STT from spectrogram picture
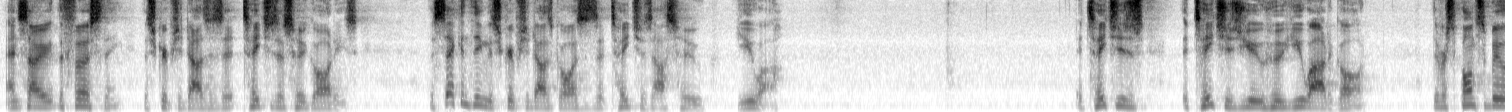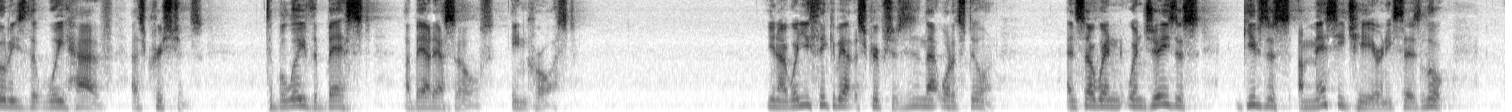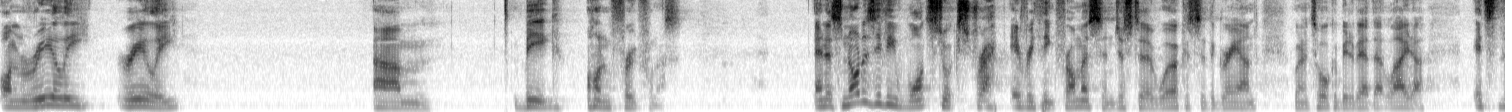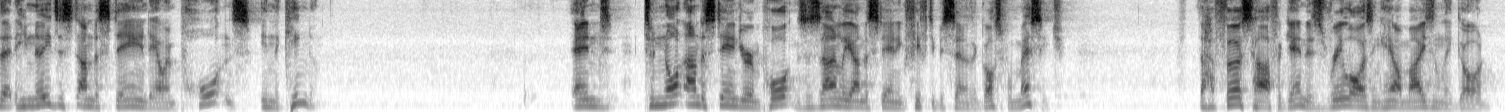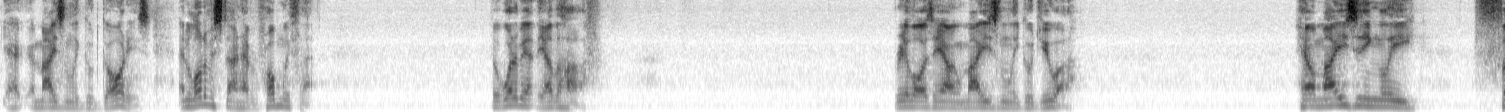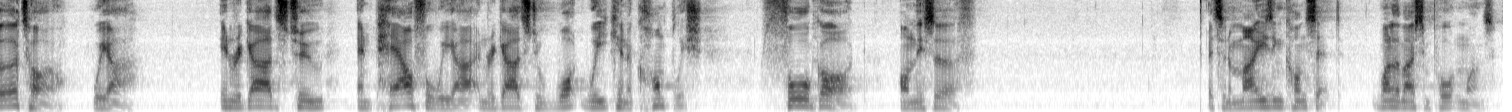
And so the first thing the scripture does is it teaches us who God is. The second thing the scripture does, guys, is it teaches us who you are. It teaches, it teaches you who you are to God the responsibilities that we have as Christians to believe the best about ourselves in Christ. You know, when you think about the scriptures, isn't that what it's doing? And so when, when Jesus gives us a message here and he says, Look, I'm really, really um, big on fruitfulness. And it's not as if he wants to extract everything from us and just to work us to the ground. We're going to talk a bit about that later. It's that he needs us to understand our importance in the kingdom. And to not understand your importance is only understanding 50% of the gospel message. The first half, again, is realizing how amazingly God how amazingly good God is. And a lot of us don't have a problem with that. But what about the other half? Realizing how amazingly good you are. How amazingly fertile we are in regards to and powerful we are in regards to what we can accomplish for God on this earth. It's an amazing concept, one of the most important ones.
